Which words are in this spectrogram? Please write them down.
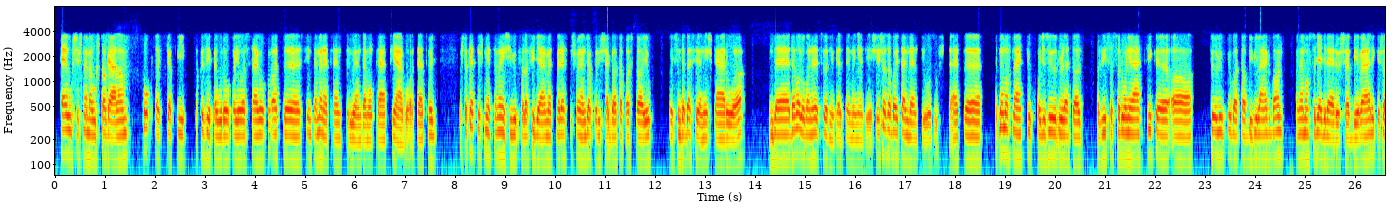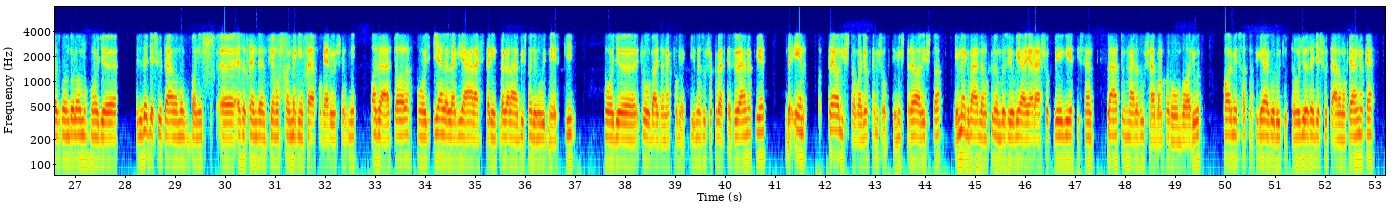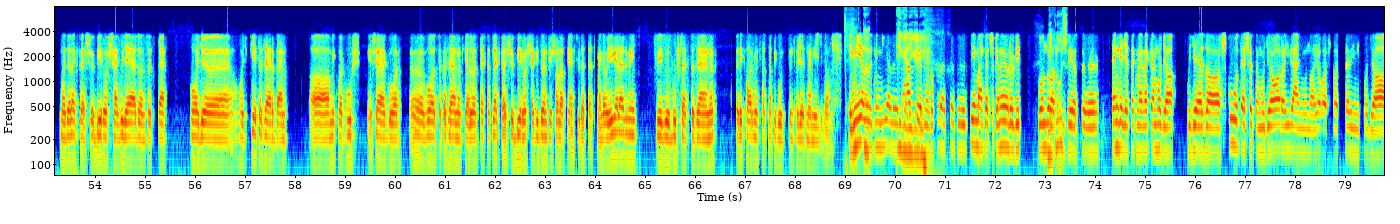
EU-s és nem EU-s tagállam oktatja ki a közép-európai országokat szinte menetrendszerűen demokráciából. Tehát, hogy most a kettős mérce ne is hívjuk fel a figyelmet, mert ezt is olyan gyakorisággal tapasztaljuk, hogy szinte beszélni is kell róla, de, de valóban ez egy szörnyű kezdeményezés, és az a baj tendenciózus. Tehát, tehát nem azt látjuk, hogy az őrület az, az visszaszorulni látszik a tőlünk nyugatabbi világban, hanem azt, hogy egyre erősebbé válik, és azt gondolom, hogy, hogy az Egyesült Államokban is ez a tendencia most majd megint fel fog erősödni azáltal, hogy jelenlegi állás szerint legalábbis nagyon úgy néz ki, hogy Joe Bidennek fogják hívni az USA következő elnökét, de én realista vagyok, nem is optimista, realista. Én megvárdom a különböző jogi eljárások végét, hiszen látunk már az USA-ban koronvarjút. 36 napig Elgor úgy tudta, hogy ő az Egyesült Államok elnöke, majd a legfelsőbb bíróság ugye eldöntötte, hogy, hogy 2000-ben amikor Bush és Elgor voltak az elnökjelöltek, tehát legfelsőbb bírósági döntés alapján született meg a végeredmény, és végül Bush lett az elnök, pedig 36 napig úgy tűnt, hogy ez nem így van. Még mielőtt, még mielőtt igen, átérnénk igen, a következő témánkat, csak egy nagyon rövid gondolat Miklós? azért engedjetek meg nekem, hogy a, ugye ez a skót esetem ugye arra irányulna a javaslat szerint, hogy a,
